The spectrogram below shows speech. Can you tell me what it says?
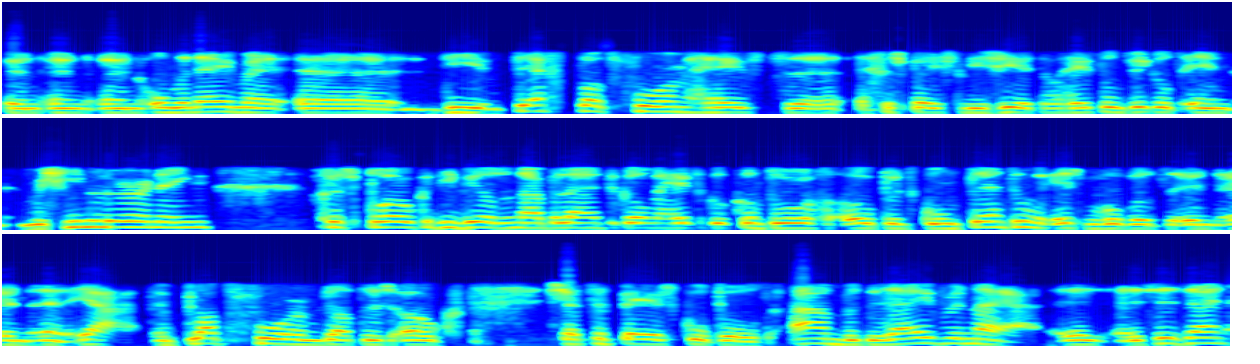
een, een, een ondernemer uh, die een tech-platform heeft uh, gespecialiseerd, heeft ontwikkeld in machine learning, gesproken. Die wilde naar Berlijn te komen, heeft ook een kantoor geopend. Contentum is bijvoorbeeld een, een, ja, een platform dat dus ook ZZP'ers koppelt aan bedrijven. Nou ja, uh, ze zijn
